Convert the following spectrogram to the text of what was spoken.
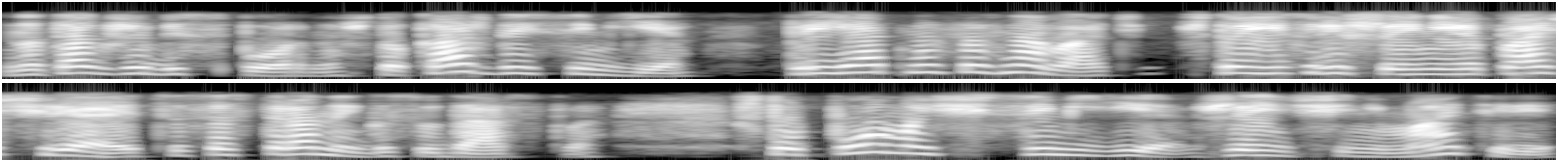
но также бесспорно, что каждой семье – Приятно сознавать, что их решение поощряется со стороны государства, что помощь семье, женщине-матери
